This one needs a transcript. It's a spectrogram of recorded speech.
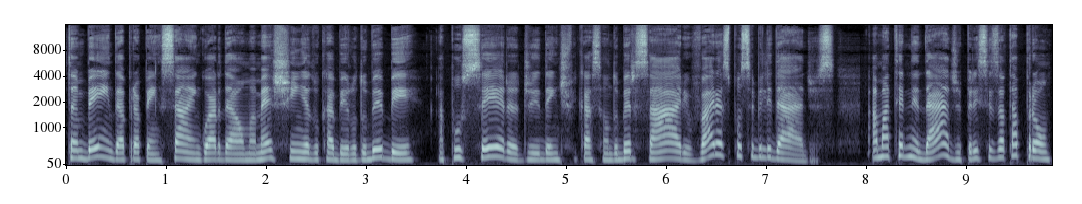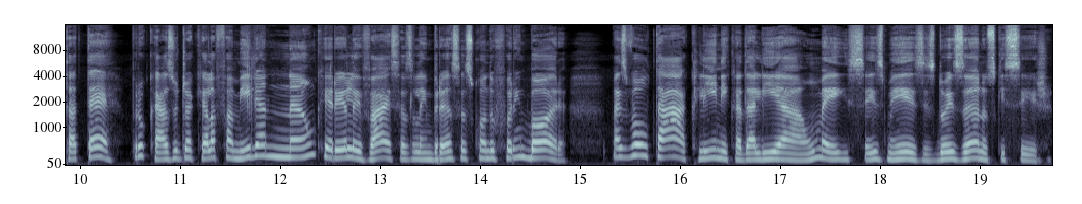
Também dá para pensar em guardar uma mechinha do cabelo do bebê, a pulseira de identificação do berçário, várias possibilidades. A maternidade precisa estar tá pronta até para o caso de aquela família não querer levar essas lembranças quando for embora, mas voltar à clínica dali a um mês, seis meses, dois anos que seja.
